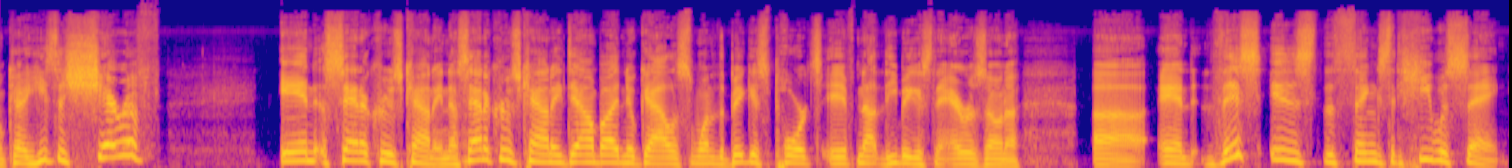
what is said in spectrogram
Okay, he's a sheriff in Santa Cruz County. Now, Santa Cruz County, down by Nogales, one of the biggest ports, if not the biggest in Arizona. Uh, and this is the things that he was saying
